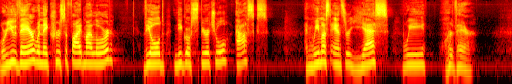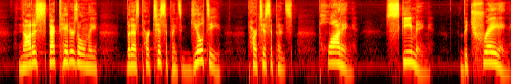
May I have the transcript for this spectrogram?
Were you there when they crucified my Lord? The old Negro spiritual asks. And we must answer, yes, we were there. Not as spectators only, but as participants, guilty participants, plotting, scheming, betraying,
